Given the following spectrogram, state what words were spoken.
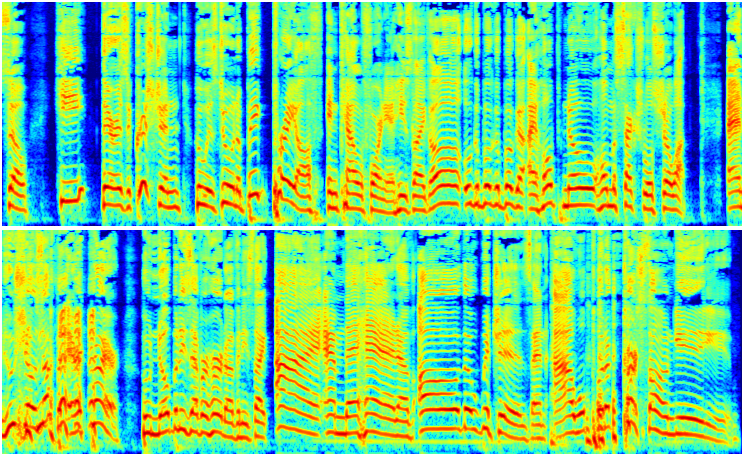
So he, there is a Christian who is doing a big pray off in California. He's like, oh, ooga booga booga. I hope no homosexuals show up. And who shows up but Eric Pryor, who nobody's ever heard of. And he's like, I am the head of all the witches and I will put a curse on you.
